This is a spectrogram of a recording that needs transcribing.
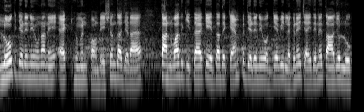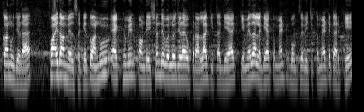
ਲੋਕ ਜਿਹੜੇ ਨੇ ਉਹਨਾਂ ਨੇ ਐਕਟ ਹਿਊਮਨ ਫਾਊਂਡੇਸ਼ਨ ਦਾ ਜਿਹੜਾ ਹੈ ਧੰਨਵਾਦ ਕੀਤਾ ਹੈ ਕਿ ਇਦਾਂ ਦੇ ਕੈਂਪ ਜਿਹੜੇ ਨੇ ਉਹ ਅੱਗੇ ਵੀ ਲੱਗਣੇ ਚਾਹੀਦੇ ਨੇ ਤਾਂ ਜੋ ਲੋਕਾਂ ਨੂੰ ਜਿਹੜਾ ਫਾਇਦਾ ਮਿਲ ਸਕੇ। ਤੁਹਾਨੂੰ ਐਕਟ ਹਿਊਮਨ ਫਾਊਂਡੇਸ਼ਨ ਦੇ ਵੱਲੋਂ ਜਿਹੜਾ ਉਪਰਾਲਾ ਕੀਤਾ ਗਿਆ ਕਿਵੇਂ ਦਾ ਲੱਗਿਆ ਕਮੈਂਟ ਬਾਕਸ ਦੇ ਵਿੱਚ ਕਮੈਂਟ ਕਰਕੇ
